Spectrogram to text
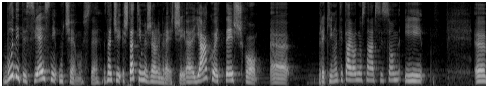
budite svjesni u čemu ste. Znači, šta time želim reći? E, jako je teško e, prekinuti taj odnos s narcisom i e,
